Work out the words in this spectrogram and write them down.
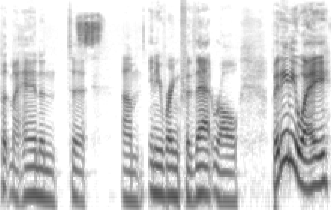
put my hand into um, any ring for that role. But anyway,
